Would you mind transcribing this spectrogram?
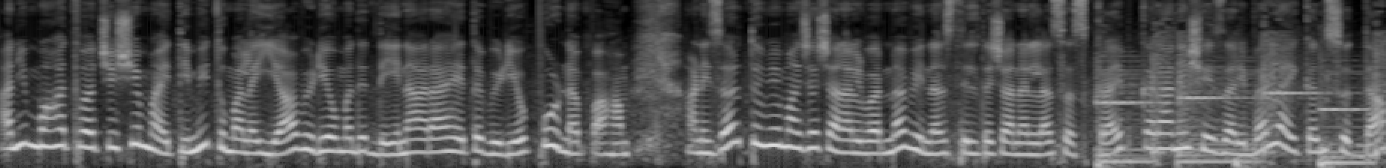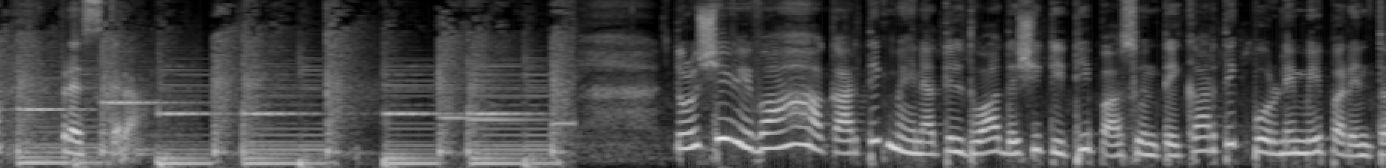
आणि महत्त्वाची अशी माहिती मी तुम्हाला या व्हिडिओमध्ये देणार आहे. तर व्हिडिओ पूर्ण पहा. आणि जर तुम्ही माझ्या चॅनलवर नवीन असतील तर चॅनलला सबस्क्राईब करा आणि शेजारी बेल आयकनसुद्धा प्रेस करा. तुळशी विवाह हा कार्तिक महिन्यातील द्वादशी तिथीपासून ते कार्तिक पौर्णिमेपर्यंत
